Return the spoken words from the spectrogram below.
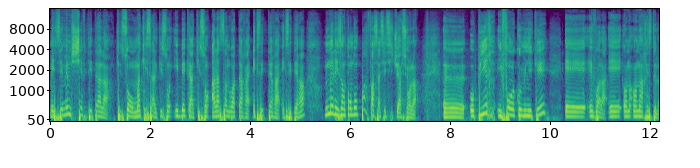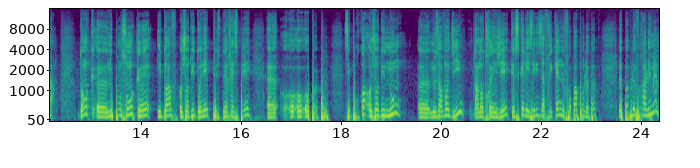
Mais ces mêmes chefs d'État-là, qui sont Macky Sall, qui sont Ibeka, qui sont Alassane Ouattara, etc., etc., nous ne les entendons pas face à ces situations-là. Euh, au pire, il faut en communiquer et, voilà, et on, en reste là. Donc, nous pensons qu'ils doivent aujourd'hui donner plus de respect au, peuple. C'est pourquoi aujourd'hui, nous, nous avons dit dans notre ONG que ce que les élites africaines ne font pas pour le peuple, le peuple le fera lui-même.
